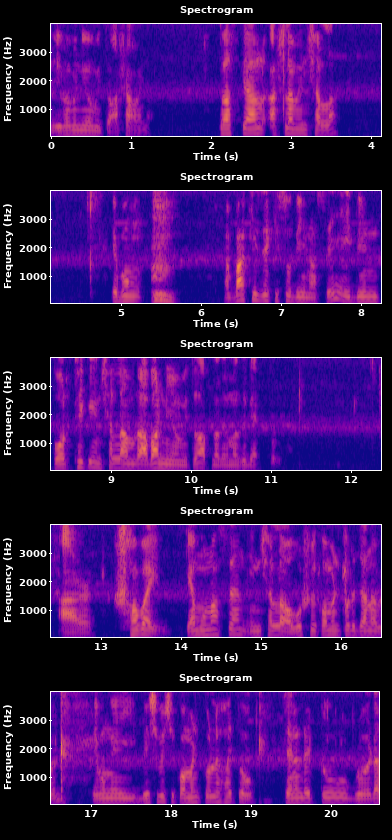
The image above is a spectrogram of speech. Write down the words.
এইভাবে নিয়মিত আসা হয় না। তো আজকে আর আসলাম ইনশাল্লাহ। এবং বাকি যে কিছু দিন আছে, এই দিন পর থেকে ইনশাল্লাহ আমরা আবার নিয়মিত আপনাদের মাঝে ব্যাক করব। আর সবাই কেমন আছেন? ইনশাল্লাহ অবশ্যই কমেন্ট করে জানাবেন। এবং এই বেশি বেশি কমেন্ট করলে হয়তো চ্যানেলটা একটু গ্রোয়েটা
